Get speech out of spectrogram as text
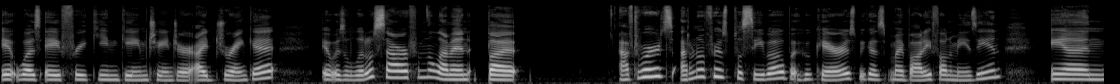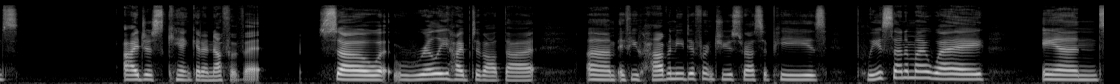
it was a freaking game changer. I drank it. It was a little sour from the lemon, but afterwards, I don't know if it was placebo, but who cares because my body felt amazing and I just can't get enough of it. So, really hyped about that. Um, if you have any different juice recipes, please send them my way. And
